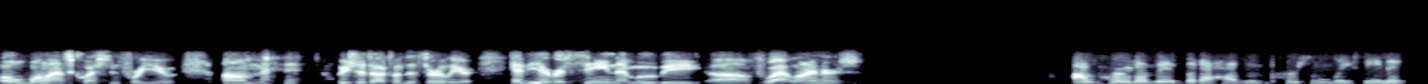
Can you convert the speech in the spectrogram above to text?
Oh, one last question for you. Um, we should have talked about this earlier. Have you ever seen that movie uh, Flatliners? I've heard of it, but I haven't personally seen it.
